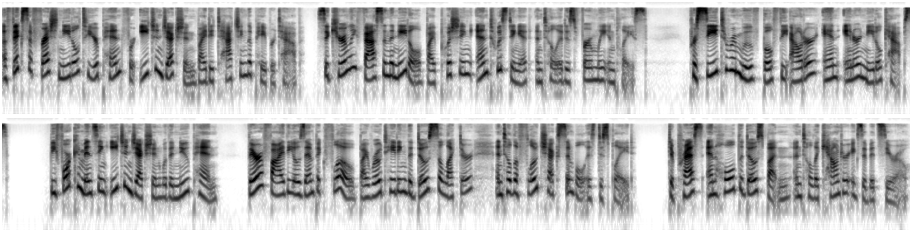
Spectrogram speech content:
Affix a fresh needle to your pen for each injection by detaching the paper tab. Securely fasten the needle by pushing and twisting it until it is firmly in place. Proceed to remove both the outer and inner needle caps. Before commencing each injection with a new pen, verify the Ozempic flow by rotating the dose selector until the flow check symbol is displayed. Depress and hold the dose button until the counter exhibits zero.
